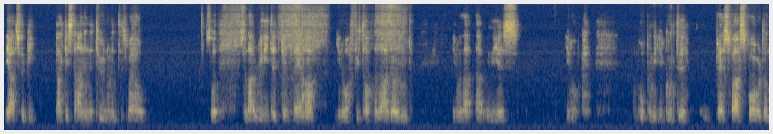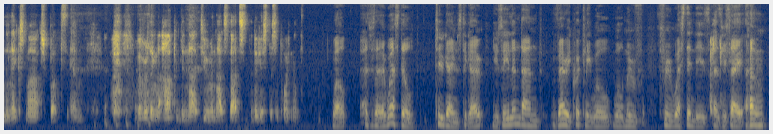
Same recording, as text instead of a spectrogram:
they actually beat Pakistan in the tournament as well. So, so that really did give them a, you know, a foot up the ladder, and you know that that really is, you know, I'm hoping that you're going to press fast forward on the next match, but um, everything that happened in that tournament, that's that's the biggest disappointment. Well, as you say, they were still two games to go. New Zealand and very quickly will will move through West Indies, as you say. Um,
